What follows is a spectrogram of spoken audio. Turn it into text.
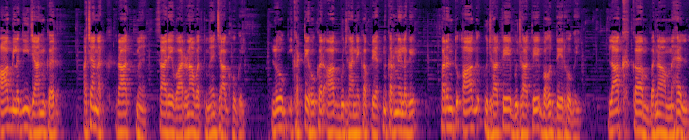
आग लगी जानकर अचानक रात में सारे वारणावत में जाग हो गई। लोग इकट्ठे होकर आग बुझाने का प्रयत्न करने लगे, परंतु आग बुझाते बुझाते बहुत देर हो गई। लाख का बना महल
